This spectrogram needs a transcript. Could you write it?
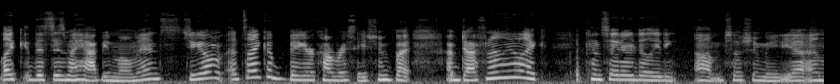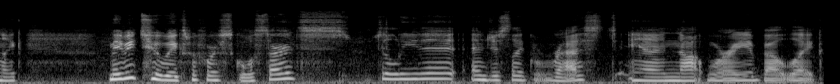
like this is my happy moments. Do you it's like a bigger conversation but i've definitely like considered deleting um social media and like maybe two weeks before school starts delete it and just like rest and not worry about like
